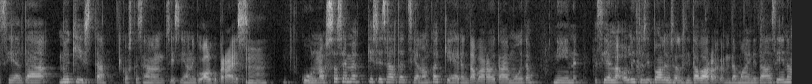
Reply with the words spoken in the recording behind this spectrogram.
sieltä mökistä, koska sehän on siis ihan niin kuin alkuperäiskunnossa mm. se mökki sisältä, että siellä on kaikki heidän tavaroita ja muita, niin siellä oli tosi paljon sellaisia tavaroita, mitä mainitaan siinä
